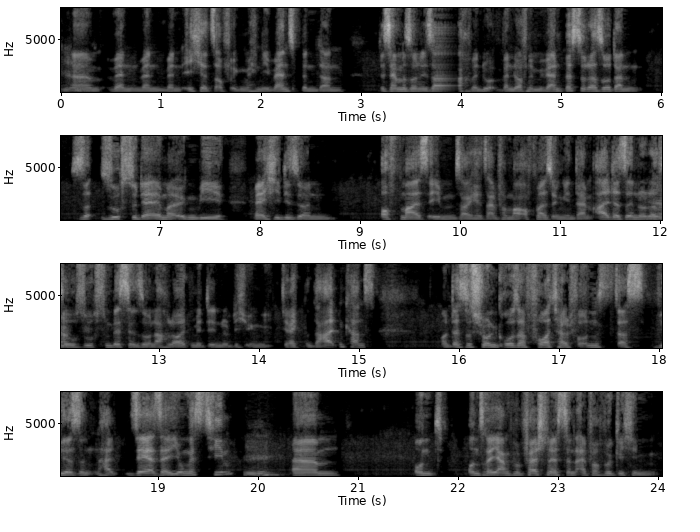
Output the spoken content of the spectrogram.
Ja. Ähm, wenn, wenn, wenn ich jetzt auf irgendwelchen Events bin, dann das ist ja immer so eine Sache, wenn du, wenn du auf einem Event bist oder so, dann suchst du dir immer irgendwie welche, die so ein oftmals eben, sage ich jetzt einfach mal, oftmals irgendwie in deinem Alter sind oder ja. so, suchst ein bisschen so nach Leuten, mit denen du dich irgendwie direkt unterhalten kannst. Und das ist schon ein großer Vorteil für uns, dass wir sind halt ein sehr, sehr junges Team. Mhm. Ähm, und unsere Young Professionals sind einfach wirklich im,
